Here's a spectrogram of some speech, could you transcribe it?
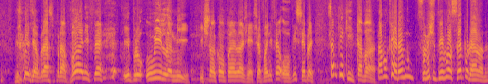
Grande abraço pra Vanifer e pro Willami, que estão acompanhando a gente. A Vanifer ouve sempre. Sabe quem que tava. Estavam querendo substituir você por ela, né?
